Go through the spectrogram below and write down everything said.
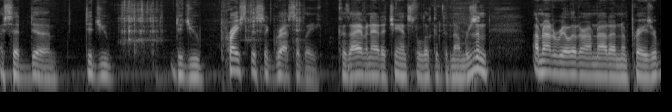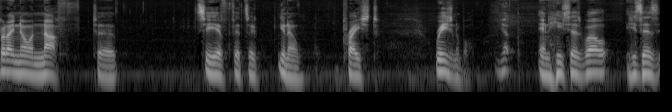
I said, uh, did you, did you price this aggressively? Because I haven't had a chance to look at the numbers, and I'm not a realtor, I'm not an appraiser, but I know enough to see if it's a you know priced reasonable. Yep. And he says, well, he says,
